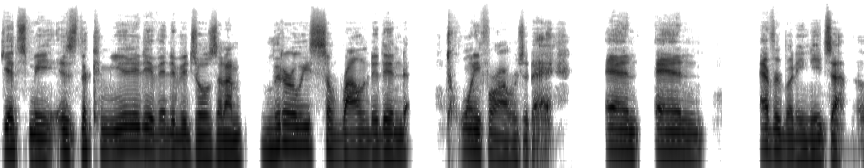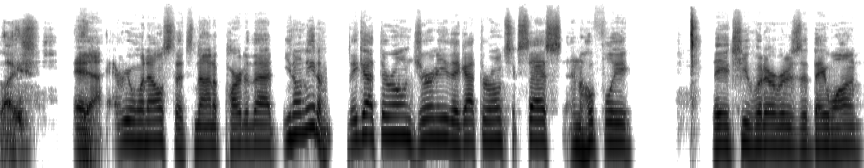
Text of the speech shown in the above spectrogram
gets me is the community of individuals that I'm literally surrounded in 24 hours a day. And and everybody needs that in their life. And Yeah. everyone else that's not a part of that, you don't need them. They got their own journey, they got their own success, and hopefully they achieve whatever it is that they want.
